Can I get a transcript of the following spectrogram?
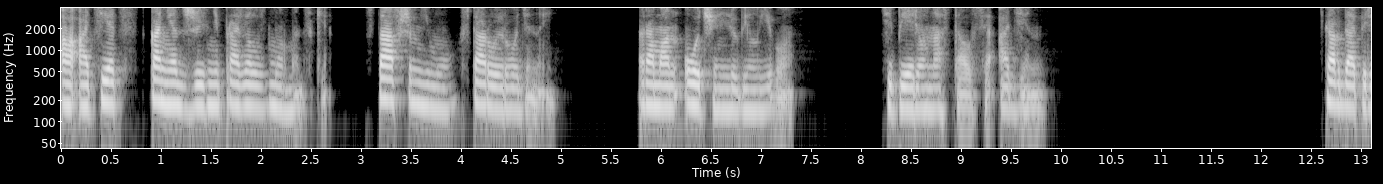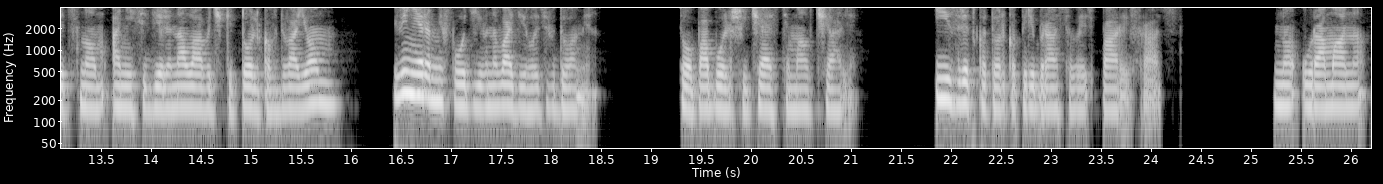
А отец конец жизни провел в Мурманске, ставшим ему второй родиной. Роман очень любил его. Теперь он остался один. Когда перед сном они сидели на лавочке только вдвоем, Венера Мефодьевна возилась в доме. То по большей части молчали, изредка только перебрасываясь парой фраз. Но у Романа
